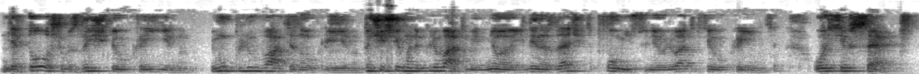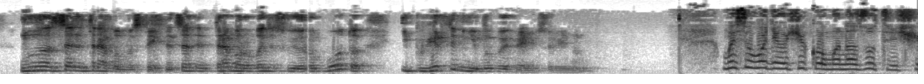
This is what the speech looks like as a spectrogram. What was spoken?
для того, щоб знищити Україну. Йому плювати на Україну. Точніше, йому не плювати, в нього єдина задача це повністю нівелювати всіх українців. Ось і все. Ну на це не треба вестись. На це треба робити свою роботу, і повірте мені, ми виграємо цю війну. Ми сьогодні очікуємо на зустріч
